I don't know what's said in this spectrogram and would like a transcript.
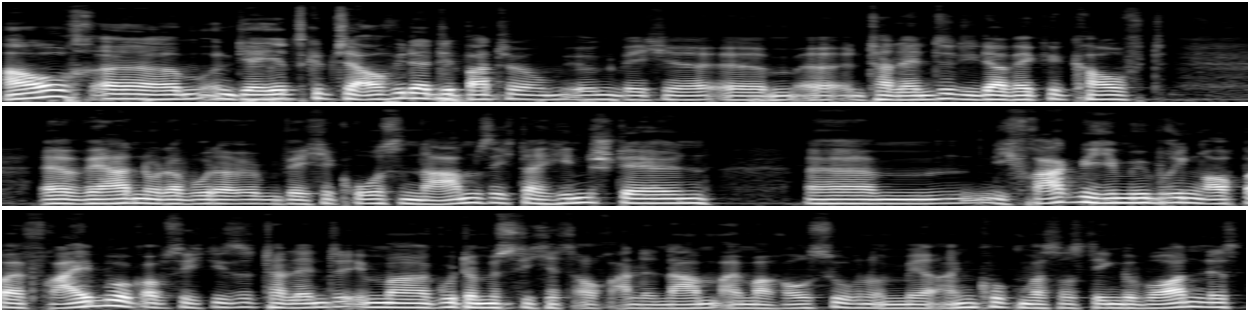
Auch, ähm, und ja, jetzt gibt's ja auch wieder Debatte um irgendwelche ähm, äh, Talente, die da weggekauft äh, werden oder wo da irgendwelche großen Namen sich da hinstellen. Ähm, ich frage mich im Übrigen auch bei Freiburg, ob sich diese Talente immer, gut, da müsste ich jetzt auch alle Namen einmal raussuchen und mir angucken, was aus denen geworden ist.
